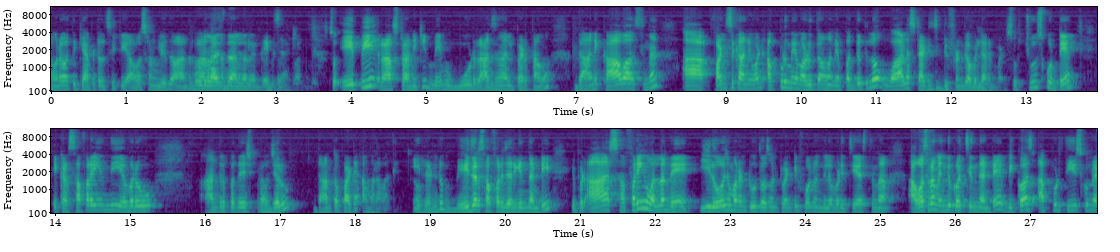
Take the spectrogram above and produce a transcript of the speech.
అమరావతి క్యాపిటల్ సిటీ అవసరం లేదు ఆంధ్ర మూడు రాజధానులు ఎగ్జాక్ట్లీ సో ఏపీ రాష్ట్రానికి మేము మూడు రాజధానులు పెడతాము. దానికి కావాల్సిన ఆ ఫండ్స్ కానివ్వండి అప్పుడు మేము అడుగుతాం అనే పద్ధతిలో వాళ్ళ స్ట్రాటజీ డిఫరెంట్గా వెళ్ళారనమాట సో చూసుకుంటే ఇక్కడ సఫర్ అయింది ఎవరు? ఆంధ్రప్రదేశ్ ప్రజలు దాంతోపాటే అమరావతి. ఈ. రెండు మేజర్ సఫర్ జరిగిందండి ఇప్పుడు ఆ సఫరింగ్ వల్లనే ఈ రోజు మనం టూ థౌజండ్ ట్వంటీ ఫోర్లో నిలబడి చేస్తున్న అవసరం ఎందుకు వచ్చిందంటే బికాజ్ అప్పుడు తీసుకున్న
